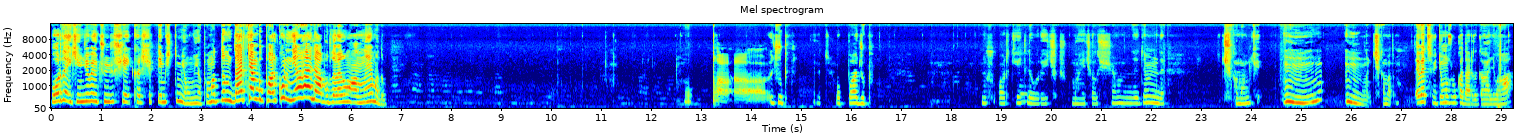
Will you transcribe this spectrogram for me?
Bu arada ikinci ve üçüncü şey karışık demiştim ya onu yapamadım derken bu parkur niye hala burada ben onu anlayamadım. Hoppa cup. Evet hoppa cup. Şu arcade ile oraya çıkmaya çalışacağım dedim de çıkamam ki. Hmm, hmm, çıkamadım. Evet videomuz bu kadardı galiba.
